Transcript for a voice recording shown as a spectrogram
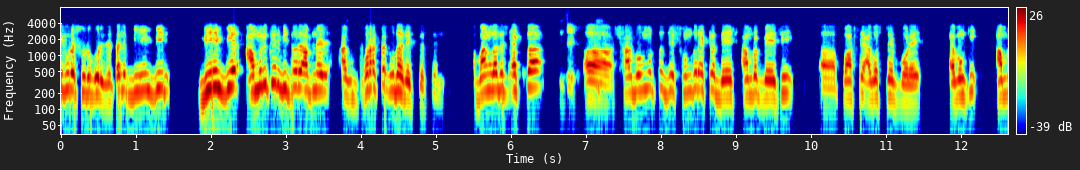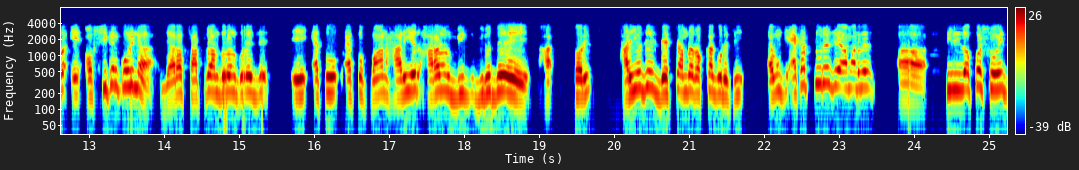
এগুলো শুরু করেছে। তাহলে বিএনপির বিএনপি এর আমলিকের ভিতরে আপনার ফরাকটা কোথায় দেখতেছেন? বাংলাদেশ একটা আহ, সার্বভৌমত্ব যে সুন্দর একটা দেশ আমরা পেয়েছি আহ, পাঁচই আগস্টের পরে। এবং কি আমরা অস্বীকার করি না যারা ছাত্র আন্দোলন করে যে এই এত এত পান হারিয়ে হারানোর বিরুদ্ধে সরি হারিয়ে যে দেশটা আমরা রক্ষা করেছি এবং কি একাত্তরে যে আমাদের আহ, তিন লক্ষ শহীদ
